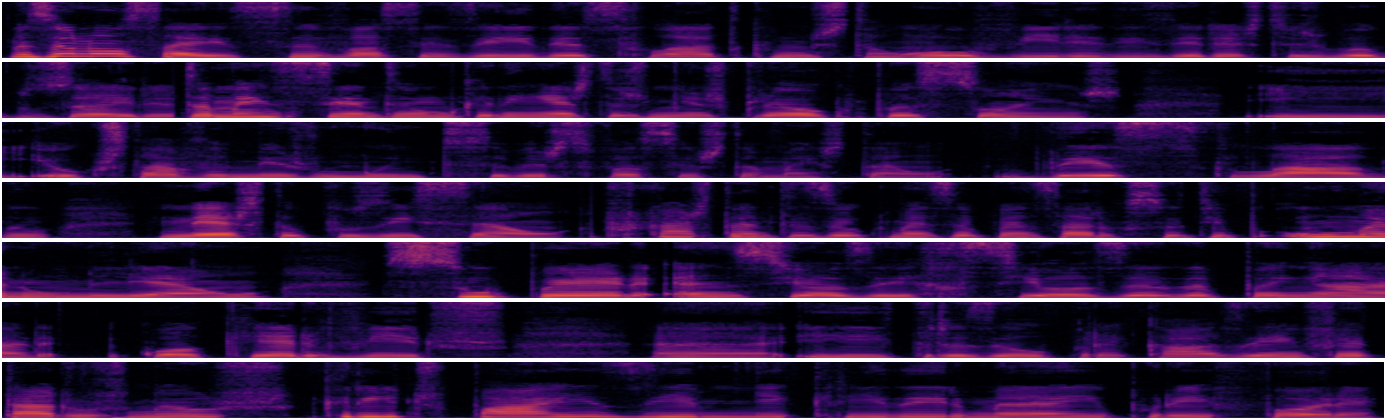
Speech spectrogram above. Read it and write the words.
Mas eu não sei se vocês aí desse lado que me estão a ouvir a dizer estas baboseiras também se sentem um bocadinho estas minhas preocupações e eu gostava mesmo muito de saber se vocês também estão desse lado, nesta posição. Porque às tantas eu começo a pensar que sou tipo uma num milhão, super ansiosa e receosa de apanhar qualquer vírus uh, e trazê-lo para casa e infectar os meus queridos pais e a minha querida irmã e por aí fora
